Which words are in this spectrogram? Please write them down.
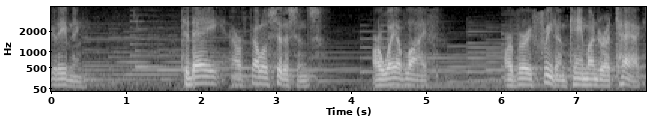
Good evening. Today, our fellow citizens, our way of life, our very freedom came under attack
